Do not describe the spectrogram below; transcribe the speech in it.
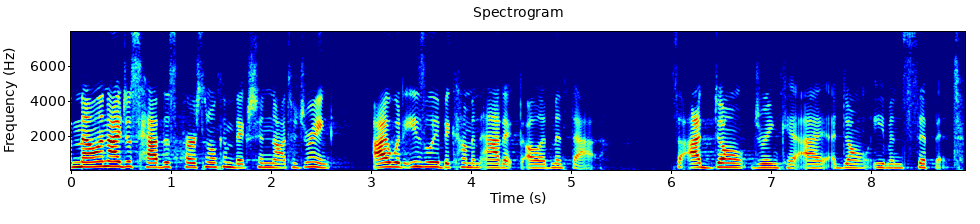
But Mel and I just had this personal conviction not to drink. I would easily become an addict, I'll admit that. So I don't drink it, I, I don't even sip it.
